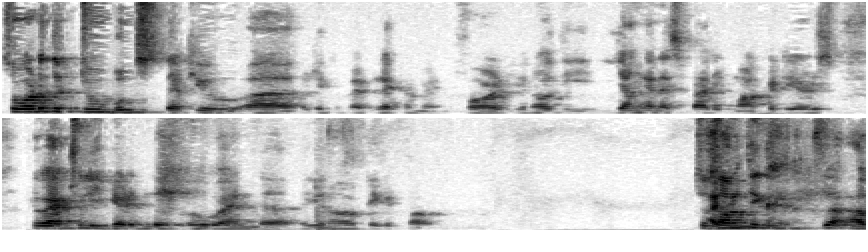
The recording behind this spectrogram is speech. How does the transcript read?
So what are the two books that you uh, recommend, recommend for you know the young and aspiring marketeers to actually get in the groove and uh, you know take it forward? So I something, think- a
